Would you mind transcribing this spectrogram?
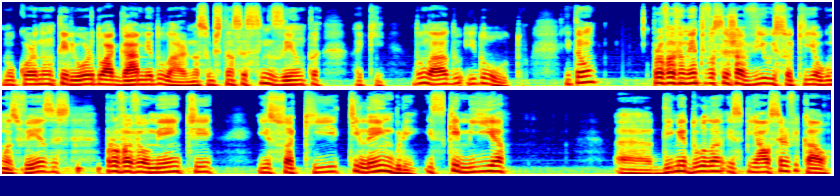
no corno anterior do H medular, na substância cinzenta aqui, de um lado e do outro. Então, Provavelmente você já viu isso aqui algumas vezes, provavelmente isso aqui te lembre isquemia uh, de medula espinhal cervical.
